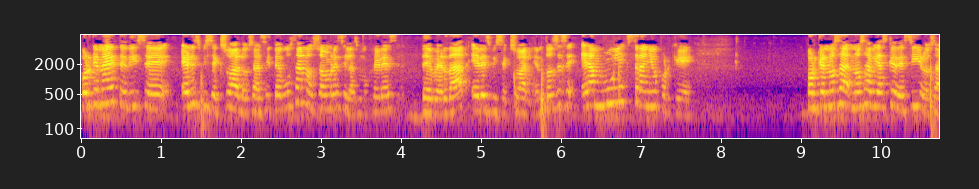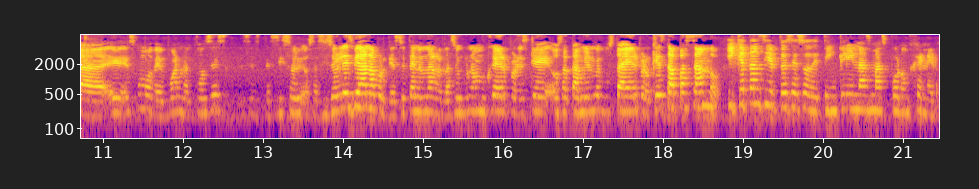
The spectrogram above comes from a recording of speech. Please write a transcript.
porque nadie te dice, eres bisexual. O sea, si te gustan los hombres y las mujeres, de verdad eres bisexual. Entonces era muy extraño porque, porque no, sa- no sabías qué decir. O sea, eh, es como de, bueno, entonces este, sí soy, o sea, sí soy lesbiana porque estoy teniendo una relación con una mujer, pero es que, o sea, también me gusta él, pero ¿qué está pasando? ¿Y qué tan cierto es eso de te inclinas más por un género?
